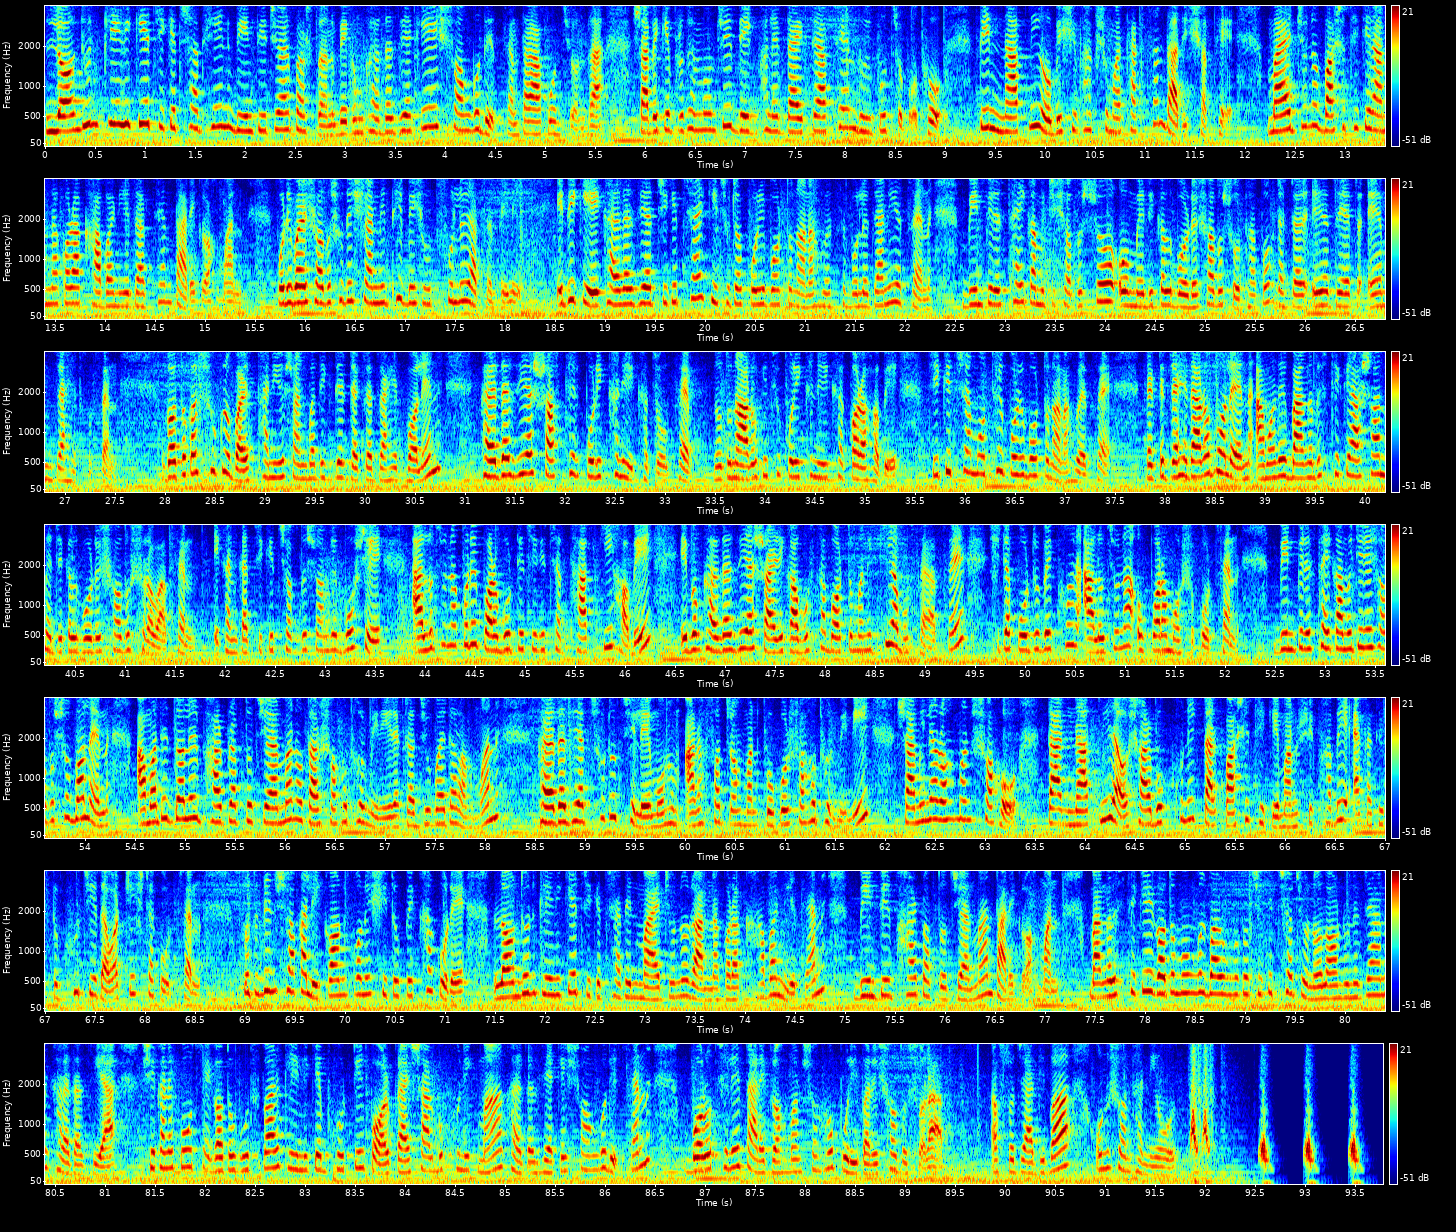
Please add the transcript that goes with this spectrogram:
London ক্লিনিকে চিকিৎসাধীন BNP chairperson Begum Khaleda জিয়াকে সঙ্গ দিচ্ছেন তার আপনজনরা। সাবেক প্রধানমন্ত্রী দেখভালের দায়িত্বে আছেন দুই পুত্রবধূ। তিন নাতনিও বেশিরভাগ সময় থাকছেন দাদির সাথে। মায়ের জন্য বাসা থেকে রান্না করা খাবার নিয়ে যাচ্ছেন তারেক রহমান। পরিবারের সদস্যদের সান্নিধ্যে বেশ উৎফুল্লই আছেন তিনি। এদিকে খালেদা জিয়ার চিকিৎসায় কিছুটা পরিবর্তন আনা হয়েছে বলে জানিয়েছেন বিএনপির স্থায়ী কমিটির সদস্য ও মেডিকেল বোর্ডের সদস্য অধ্যাপক doctor A M Zahed Hossain. গতকাল শুক্রবার স্থানীয় সাংবাদিকদের ডাক্তার জাহেদ বলেন, খালেদা জিয়ার স্বাস্থ্যের পরীক্ষা নিরীক্ষা চলছে। নতুন আরও কিছু পরীক্ষা নিরীক্ষা করা হবে। চিকিৎসার মধ্যে পরিবর্তন আনা হয়েছে। ডাক্তার জাহেদ আরও বলেন, আমাদের বাংলাদেশ থেকে আসা মেডিকেল বোর্ডের সদস্যরাও আছেন। এখানকার চিকিৎসকদের সঙ্গে বসে আলোচনা করে পরবর্তী চিকিৎসার ধাপ কি হবে এবং খালেদা জিয়ার শারীরিক অবস্থা বর্তমানে কি অবস্থায় আছে সেটা পর্যবেক্ষণ, আলোচনা ও পরামর্শ করছেন। বিএনপির স্থায়ী কমিটির সদস্য বলেন, আমাদের দলের ভারপ্রাপ্ত চেয়ারম্যান ও তার সহধর্মিনী ডাক্তার জুবাইদা রহমান, খালেদা জিয়ার ছোট ছেলে মরহুম আরাফাত রহমান কোকর সহধর্মিনী শামিলা রহমান সহ তার নাতনিরাও সার্বক্ষণিক তার পাশে থেকে মানসিকভাবে একাকিত্ব ঘুচিয়ে দেওয়ার চেষ্টা করছেন। প্রতিদিন সকালে কনকনে শীত উপেক্ষা করে লন্ডন ক্লিনিকে চিকিৎসাধীন মায়ের জন্য রান্না করা খাবার নিয়ে যান বিএনপির ভারপ্রাপ্ত চেয়ারম্যান তারেক রহমান। বাংলাদেশ থেকে গত মঙ্গলবার উন্নত চিকিৎসার জন্য লন্ডনে যান খালেদা জিয়া। সেখানে পৌঁছে গত বুধবার ক্লিনিকে ভর্তির পর প্রায় সার্বক্ষণিক মা খালেদা জিয়াকে সঙ্গ দিচ্ছেন বড় ছেলে তারেক রহমান সহ পরিবারের সদস্যরা। আফরোজা দিবা অনুসন্ধান নিউজ।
